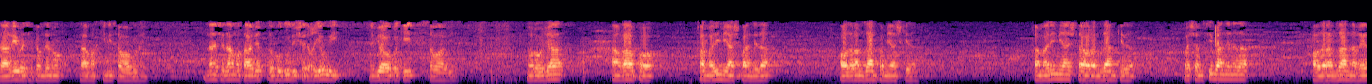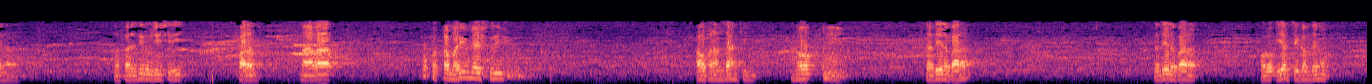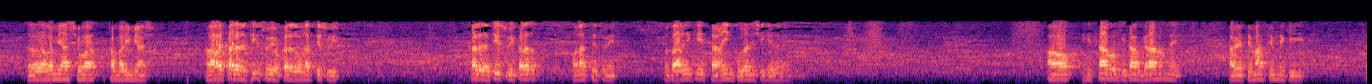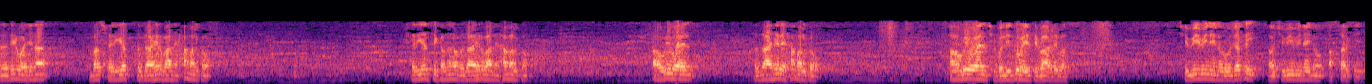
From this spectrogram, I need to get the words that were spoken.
دا غي به چې کم دنو دا مخکینی ثوابونه نه چې دا مطابق د حدود شرعیه وي بیا پکې ثوابي نو روزه هغه په قمری میاش باندې ده او د رمضان په میاش کې ده قمری میاش ته او رمضان کې ده په شمسی باندې نه ده او د رمضان نه غیر نه نو فرضي روزي چې دي فرض نو هغه په قمري میاشت دي او په رمضان کې نو د دې لپاره د دې لپاره رؤیت چې کوم دنو هغه میاش شوا قمری میاش هغه کله د 30 وی او کله د 29 وی کله د 30 وی کله د 29 وی نو باغی کی تعین پورا نشي کېدلی او حساب او کتاب ګرانم نه او اعتماد تیم نه کی دې وجنا بس شریعت ظاهر باندې حمل کو شریعت سے کمنو بظاهر باندې حمل کو او وی ویل ظاهر حمل کو او وی ویل چې په لیدو اعتبار دی بس چې وی ویني نو روزه کوي او چې وی ویني نو اختر کوي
